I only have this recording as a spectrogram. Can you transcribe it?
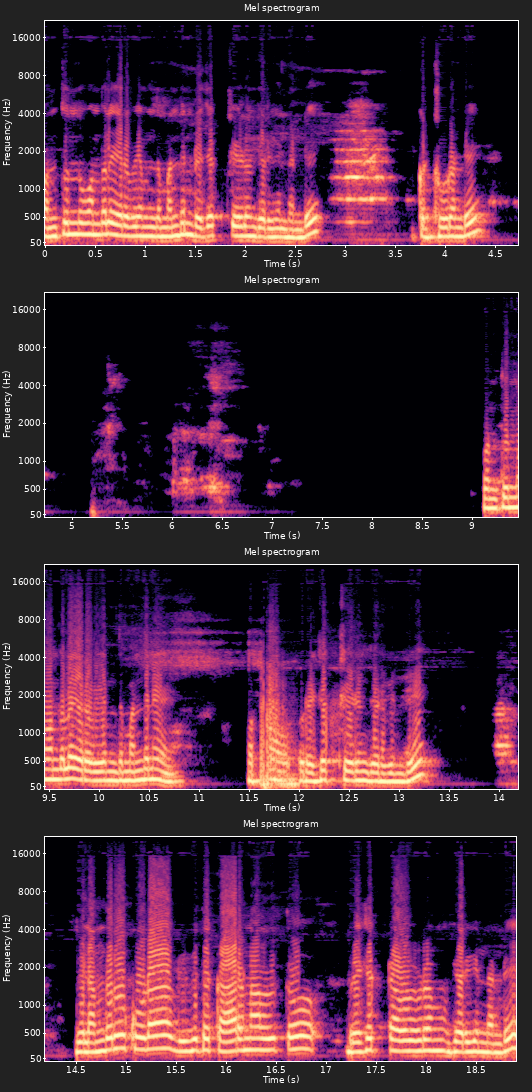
పంతొమ్మిది వందల ఇరవై ఎనిమిది మందిని రిజెక్ట్ చేయడం జరిగిందండి. ఇక్కడ చూడండి. పంతొమ్మిది వందల ఇరవై ఎనిమిది మందిని మొత్తం రిజెక్ట్ చేయడం జరిగింది. వీళ్ళందరూ కూడా వివిధ కారణాలతో రిజెక్ట్ అవ్వడం జరిగిందండి.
